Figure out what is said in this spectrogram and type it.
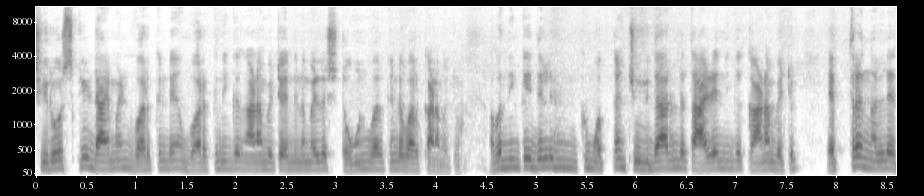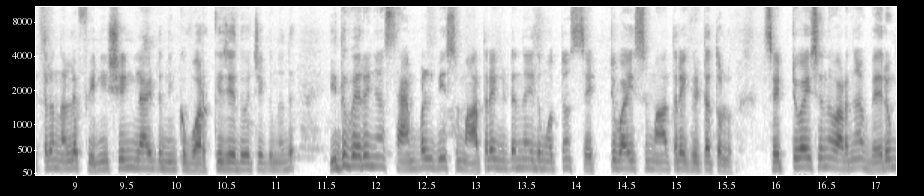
ഷിറോസ്കി ഡയമണ്ട് വർക്കിന്റെ വർക്ക് നിങ്ങൾക്ക് കാണാൻ പറ്റും. അതിന്റെ മേളിൽ സ്റ്റോൺ വർക്കിന്റെ വർക്ക് കാണാൻ പറ്റും. അപ്പോൾ നിങ്ങൾക്ക് ഇതിൽ നിങ്ങൾക്ക് മൊത്തം ചുരിദാറിന്റെ താഴെ നിങ്ങൾക്ക് കാണാൻ പറ്റും. എത്ര നല്ല എത്ര നല്ല ഫിനിഷിങ്ങിലായിട്ട് നിങ്ങൾക്ക് വർക്ക് ചെയ്ത് വെച്ചേക്കുന്നത്. ഇതുവരെ ഞാൻ സാമ്പിൾ പീസ് മാത്രമേ കിട്ടുന്ന ഇത് മൊത്തം സെറ്റ് വൈസ് മാത്രമേ കിട്ടത്തുള്ളൂ. സെറ്റ് വൈസ് എന്ന് പറഞ്ഞാൽ വെറും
